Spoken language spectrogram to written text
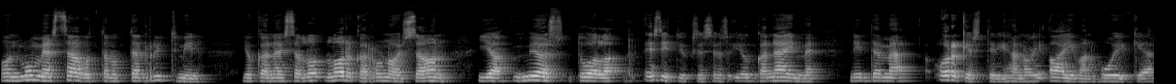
on mun mielestä saavuttanut tämän rytmin, joka näissä Lorcan runoissa on. Ja myös tuolla esityksessä, jonka näimme, niin tämä orkesterihan oli aivan huikea.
